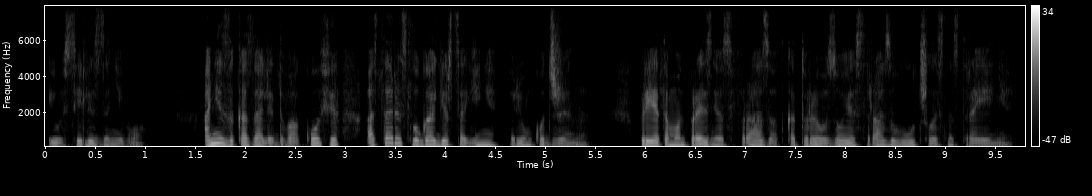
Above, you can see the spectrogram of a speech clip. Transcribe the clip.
и уселись за него. Они заказали два кофе, а старый слуга герцогини — рюмку джина. При этом он произнес фразу, от которой у Зои сразу улучшилось настроение —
